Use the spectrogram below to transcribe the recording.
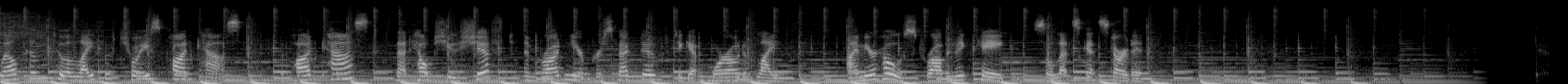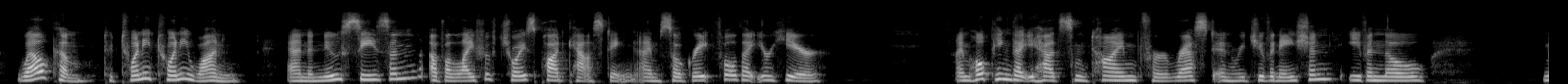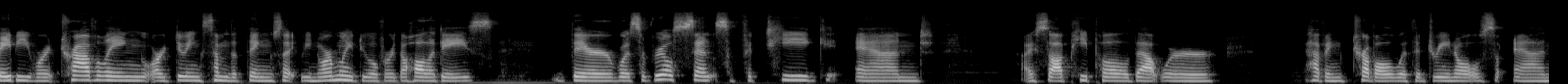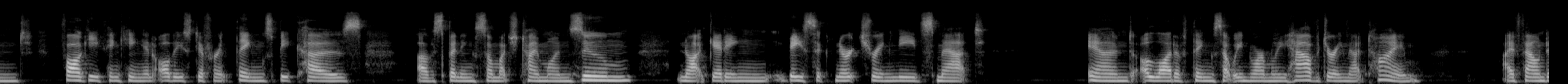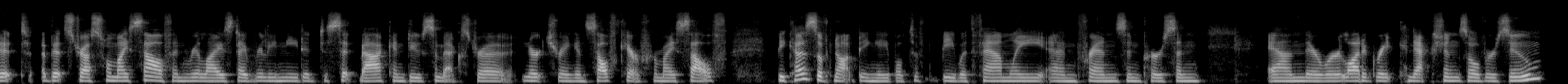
Welcome to a Life of Choice podcast, the podcast that helps you shift and broaden your perspective to get more out of life. I'm your host, Robin McCaig, so let's get started. Welcome to 2021 and a new season of a Life of Choice podcasting. I'm so grateful that you're here. I'm hoping that you had some time for rest and rejuvenation, even though maybe you weren't traveling or doing some of the things that we normally do over the holidays. There was a real sense of fatigue, and I saw people that were having trouble with adrenals and foggy thinking and all these different things because of spending so much time on Zoom not getting basic nurturing needs met, and a lot of things that we normally have during that time. I found it a bit stressful myself and realized I really needed to sit back and do some extra nurturing and self care for myself because of not being able to be with family and friends in person. And there were a lot of great connections over Zoom.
